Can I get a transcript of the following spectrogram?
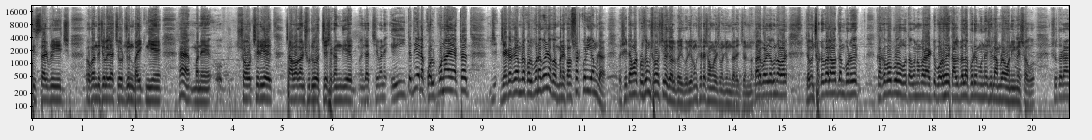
তিস্তার ব্রিজ ওখান দিয়ে চলে যাচ্ছে অর্জুন বাইক নিয়ে। হ্যাঁ মানে শহর ছেড়িয়ে চা বাগান শুরু হচ্ছে সেখান দিয়ে যাচ্ছে। মানে এইটা দিয়ে একটা কল্পনায় একটা জায়গাকে আমরা কল্পনা করি না মানে কনস্ট্রাক্ট করি আমরা। তো সেটা আমার প্রথম শহর ছিল জলপাইগুড়ি এবং সেটা সমরেশ মজুমদারের জন্য। তারপরে যখন আবার যখন ছোটোবেলা হতাম বড় হয়ে কাকাবাবু হব তখন আবার একটু বড় হয়ে কালবেলা পরে মনে হয়েছিল আমরা অনিমেষ হব। সুতরাং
